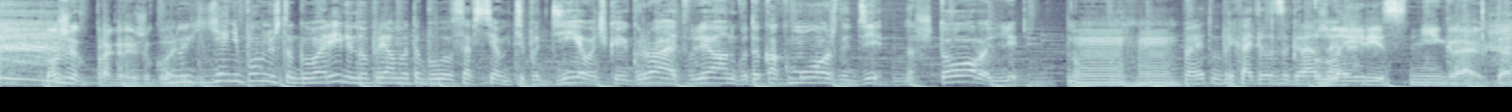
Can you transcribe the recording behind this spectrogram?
Тоже про грыжу Ну, говорили? я не помню, что говорили, но прям это было совсем, типа, девочка играет в лянгу, да как можно? Де... Да что вы? Ну, Мгм. поэтому приходилось за гаражами. Лейрис не играют, да?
